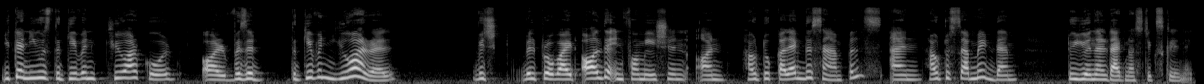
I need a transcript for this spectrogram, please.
You can use the given QR code or visit the given URL which will provide all the information on how to collect the samples and how to submit them to UNL Diagnostics Clinic.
